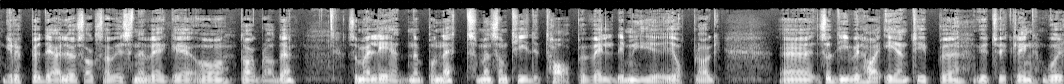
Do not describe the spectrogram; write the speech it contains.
gruppe det er løssaksavisene VG og Dagbladet, som er ledende på nett, men samtidig taper veldig mye i opplag. Så de vil ha én type utvikling, hvor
